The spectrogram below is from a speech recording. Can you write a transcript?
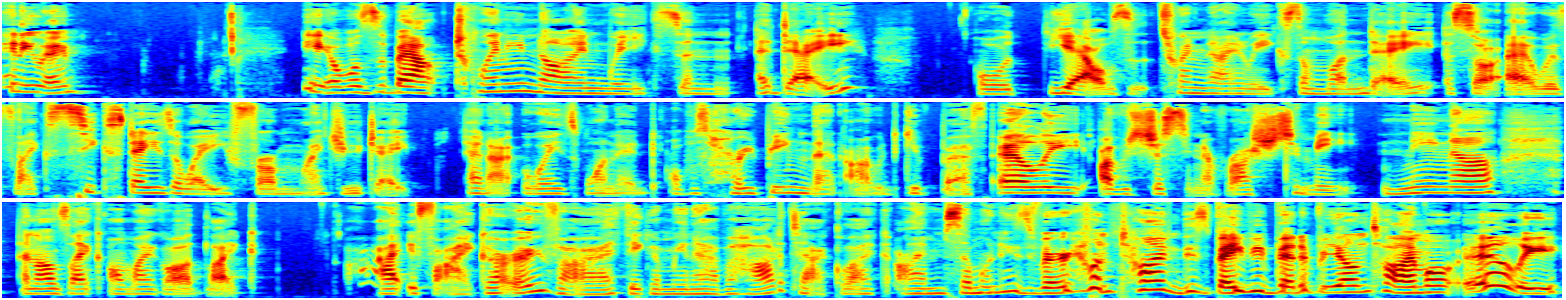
Anyway, it was about 29 weeks and a day or yeah i was 29 weeks and one day so i was like six days away from my due date and i always wanted i was hoping that i would give birth early i was just in a rush to meet nina and i was like oh my god like I, if i go over i think i'm gonna have a heart attack like i'm someone who's very on time this baby better be on time or early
